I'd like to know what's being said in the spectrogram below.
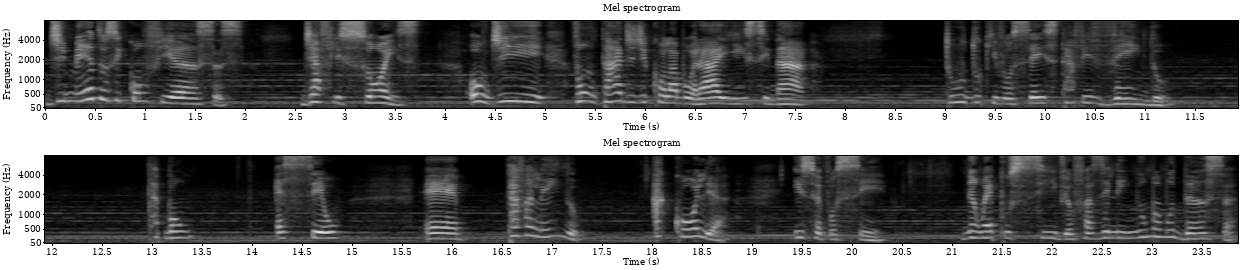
de medos e confianças, de aflições ou de vontade de colaborar e ensinar. Tudo que você está vivendo. Tá bom, é seu, é, tá valendo. Acolha isso é você. Não é possível fazer nenhuma mudança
